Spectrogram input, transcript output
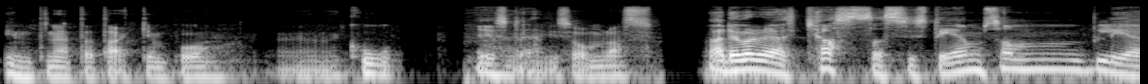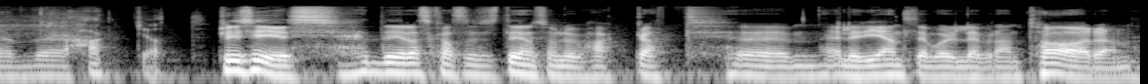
internetattacken på eh, Coop eh, i somras. Ja, det var deras kassasystem som blev eh, hackat. Precis, deras kassasystem som blev hackat. Eller egentligen var det leverantören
